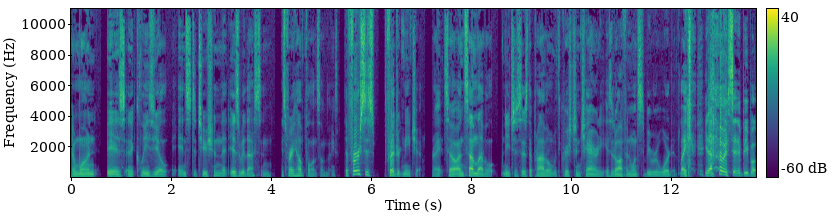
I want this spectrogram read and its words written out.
and one is an ecclesial institution that is with us and is very helpful on some things. The first is Friedrich Nietzsche, right? So, on some level, Nietzsche says the problem with Christian charity is it often wants to be rewarded. Like, you know, I always say to people,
